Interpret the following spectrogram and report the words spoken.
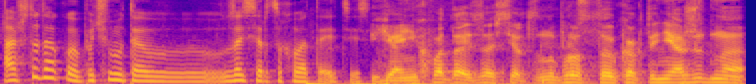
А что такое? Почему-то э, за сердце хватаетесь? Я не хватаюсь за сердце. Ну, просто как-то неожиданно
